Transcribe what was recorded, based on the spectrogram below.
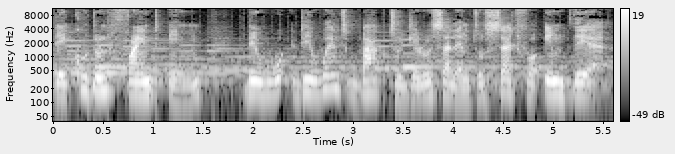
they couldn't find him, they, they went back to Jerusalem to search for him there.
